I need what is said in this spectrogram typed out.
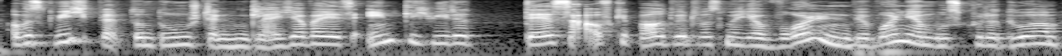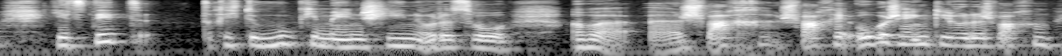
aber das Gewicht bleibt unter Umständen gleich. Aber jetzt endlich wieder das aufgebaut wird, was wir ja wollen. Wir wollen ja Muskulatur haben. Jetzt nicht Richtung Mucki-Mensch hin oder so, aber äh, schwach, schwache Oberschenkel oder schwachen,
